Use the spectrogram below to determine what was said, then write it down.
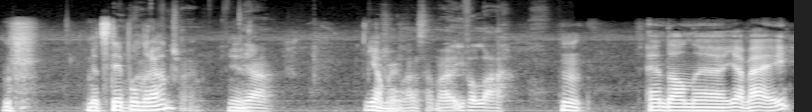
Met stip onderaan. Ja. Ja, Jammer. onderaan staat, maar in ieder geval laag. Hm. En dan, ja, wij.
